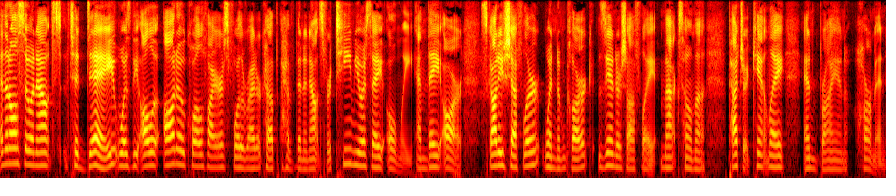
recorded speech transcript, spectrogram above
And then also announced today was the auto qualifiers for the Ryder Cup have been announced for Team USA only. And they are Scotty Scheffler, Wyndham Clark, Xander Schauffele, Max Homa, Patrick Cantlay, and Brian Harman.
